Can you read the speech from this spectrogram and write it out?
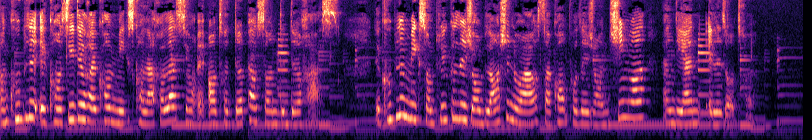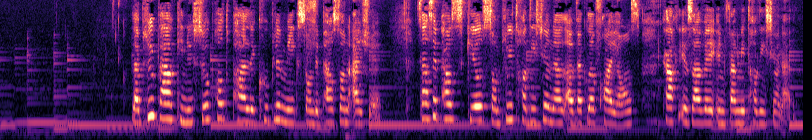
Un couple est considéré comme mixte quand la relation est entre deux personnes de deux races. Les couples mixtes sont plus que les gens blancs et noirs, ça compte pour les gens chinois, indiens et les autres. La plupart qui ne supportent pas les couples mixtes sont des personnes âgées. Ça c'est parce qu'ils sont plus traditionnels avec leurs croyances, car ils avaient une famille traditionnelle.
